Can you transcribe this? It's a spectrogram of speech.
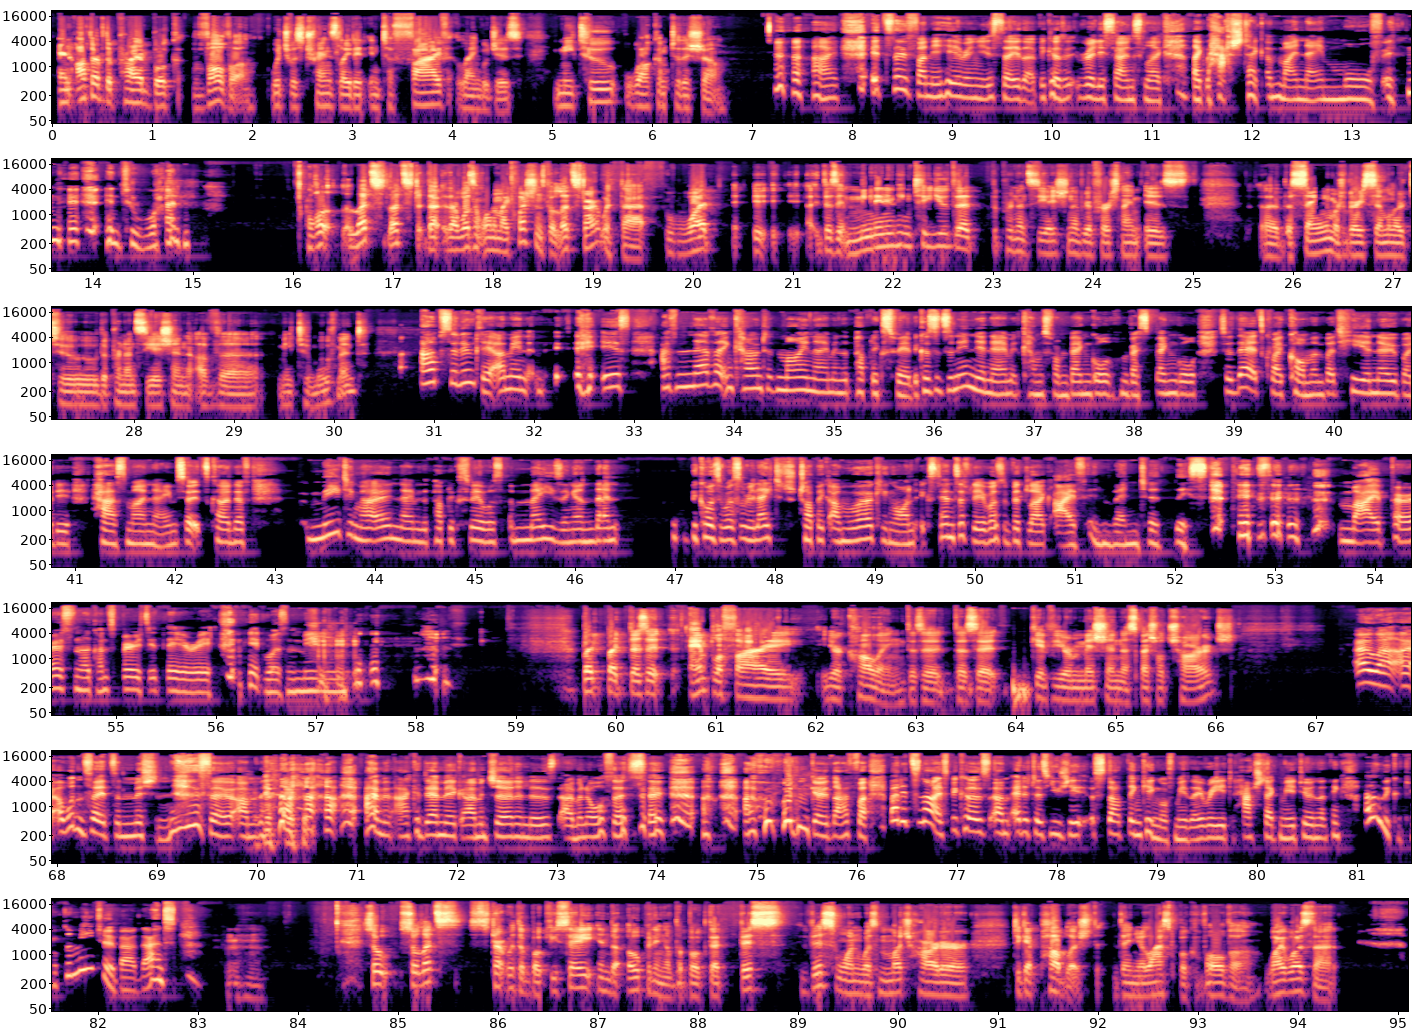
and author of the prior book, Vulva, which was translated into five languages. Mithu, welcome to the show. Hi. It's so funny hearing you say that because it really sounds like like the hashtag of my name morph in, into one. Well, let's let's that that wasn't one of my questions, but let's start with that. What it, it, does it mean anything to you that the pronunciation of your first name is uh, the same or very similar to the pronunciation of the Me Too movement? Absolutely. I mean, it is I've never encountered my name in the public sphere because it's an Indian name. It comes from Bengal, from West Bengal. So there it's quite common, but here nobody has my name. So it's kind of meeting my own name in the public sphere was amazing. And then because it was related to topic I'm working on extensively, it was a bit like I've invented this. this is my personal conspiracy theory. It was me. but but does it amplify your calling? Does it does it give your mission a special charge? Oh, well, I, I wouldn't say it's a mission. so um, I'm an academic, I'm a journalist, I'm an author. So I wouldn't go that far. But it's nice because um, editors usually start thinking of me. They read hashtag Me Too and they think, oh, we could talk to Mithu about that. Mm-hmm. So so let's start with the book. You say in the opening of the book that this this one was much harder to get published than your last book, Vulva. Why was that?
